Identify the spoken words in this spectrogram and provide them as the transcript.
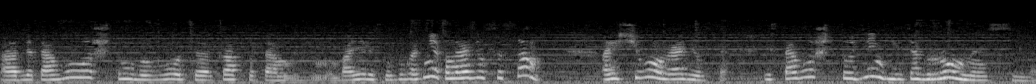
а, для того, чтобы вот э, как-то там боялись напугать. Нет, он родился сам. А из чего он родился? Из того, что деньги ведь огромная сила.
